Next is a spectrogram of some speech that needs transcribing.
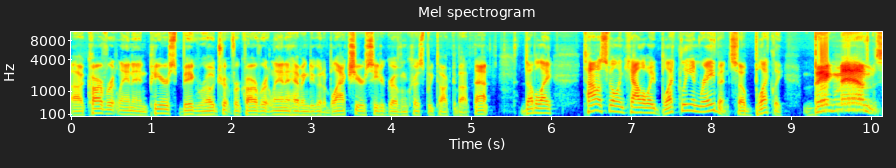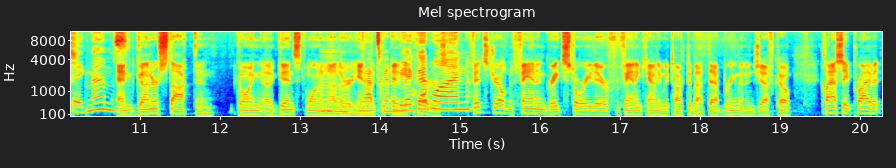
Uh, Carver, Atlanta, and Pierce. Big road trip for Carver, Atlanta, having to go to Blackshear, Cedar Grove, and Crisp. We talked about that. Double A, Thomasville and Callaway, Bleckley and Rabun. So Bleckley, Big Mims, Big mems. and Gunner Stockton going against one another in Mm, that's the gonna be the a good one. Fitzgerald and Fannin, great story there for Fannin County. We talked about that. Brinkman and Jeffco. Class A private,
